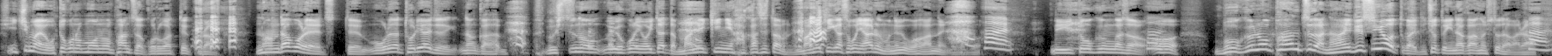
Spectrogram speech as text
一枚男のもののパンツが転がってるから なんだこれっつってもう俺はとりあえずなんか部室の横に置いてあったマネキンに履かせたのね。マネキンがそこにあるのもねよくわかんないんだけど。はい。で伊藤君がさ「あ僕のパンツがないですよ」とか言ってちょっと田舎の人だから、はい。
